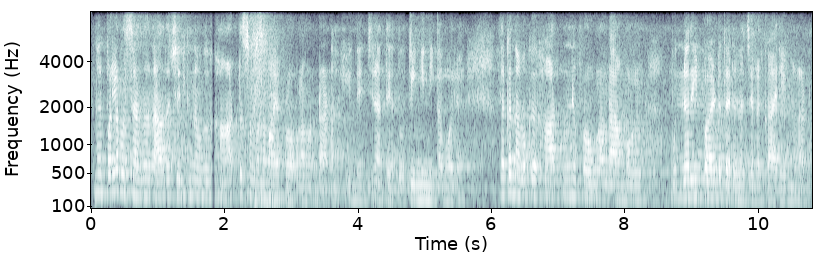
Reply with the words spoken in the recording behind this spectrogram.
അങ്ങനെ പല പ്രശ്നങ്ങളും അത് ശരിക്കും നമുക്ക് ഹാർട്ട് സംബന്ധമായ പ്രോബ്ലം കൊണ്ടാണ് ഈ നെഞ്ചിനകത്ത് എന്തോ തിങ്ങി പോലെ. അതൊക്കെ നമുക്ക് ഹാർട്ടിന് പ്രോബ്ലം ഉണ്ടാകുമ്പോൾ മുന്നറിയിപ്പായിട്ട് തരുന്ന ചില കാര്യങ്ങളാണ്.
